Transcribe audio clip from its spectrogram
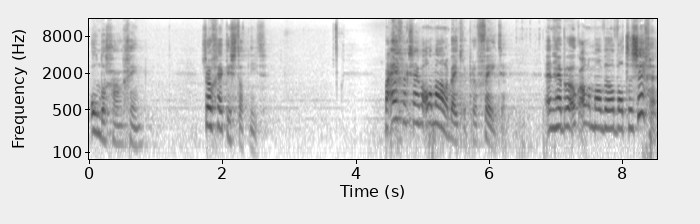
ondergang ging. Zo gek is dat niet. Maar eigenlijk zijn we allemaal een beetje profeten. En hebben we ook allemaal wel wat te zeggen.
